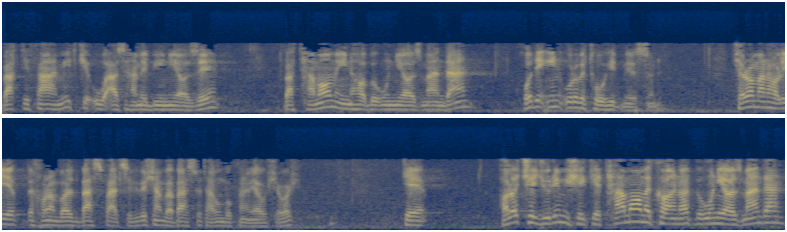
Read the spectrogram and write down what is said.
وقتی فهمید که او از همه بی نیازه و تمام اینها به اون نیازمندن خود این او رو به توحید میرسونه. چرا من حالا بخورم وارد بحث فلسفی بشم و بحث رو تموم بکنم یواش یواش. که حالا چه جوری میشه که تمام کائنات به اون نیازمندن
